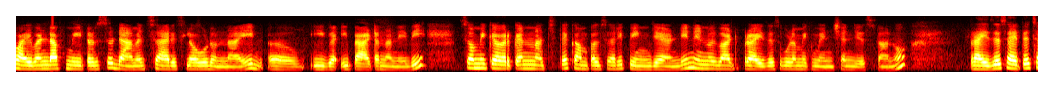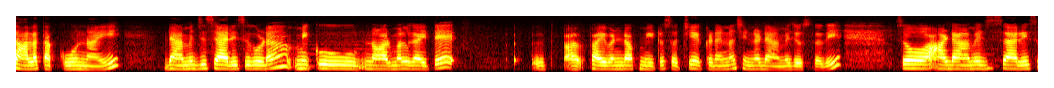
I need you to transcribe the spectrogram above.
five and half metres damage శారీస్లో కూడా ఉన్నాయి. ఈ ఈ ప్యాటర్న్ అనేది. సో మీకు ఎవరికైనా నచ్చితే కంపల్సరీ పింగ్ చేయండి. నేను వాటి ప్రైజెస్ కూడా మీకు మెన్షన్ చేస్తాను. ప్రైజెస్ అయితే చాలా తక్కువ ఉన్నాయి. డ్యామేజ్ శారీస్ కూడా మీకు నార్మల్గా అయితే ఫైవ్ అండ్ హాఫ్ మీటర్స్ వచ్చి ఎక్కడైనా చిన్న డ్యామేజ్ వస్తుంది. సో ఆ డ్యామేజ్ శారీస్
